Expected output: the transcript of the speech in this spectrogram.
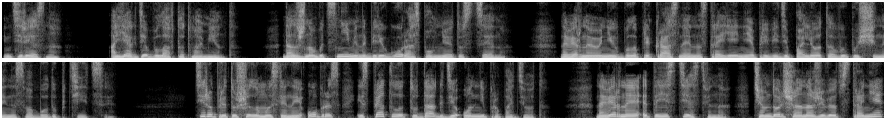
Интересно, а я где была в тот момент? Должно быть, с ними на берегу, раз помню эту сцену. Наверное, у них было прекрасное настроение при виде полета, выпущенной на свободу птицы. Тира притушила мысленный образ и спрятала туда, где он не пропадет. Наверное, это естественно. Чем дольше она живет в стране,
